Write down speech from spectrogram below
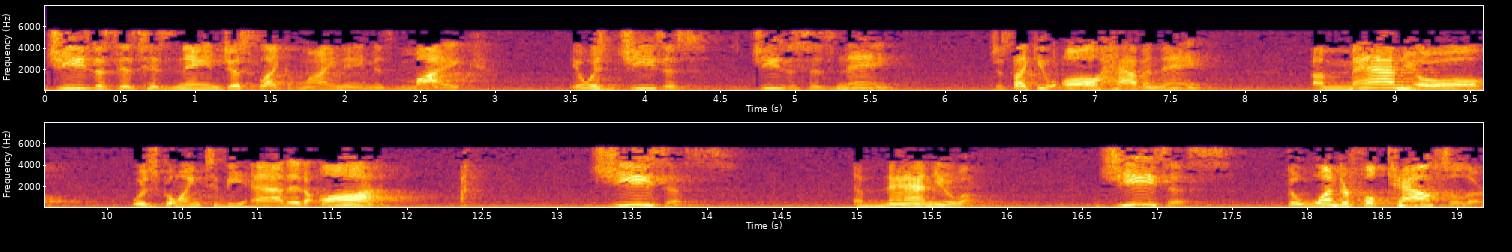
Jesus is his name, just like my name is Mike. It was Jesus Jesus' name. Just like you all have a name. Emmanuel was going to be added on. Jesus, Emmanuel. Jesus, the wonderful counselor.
